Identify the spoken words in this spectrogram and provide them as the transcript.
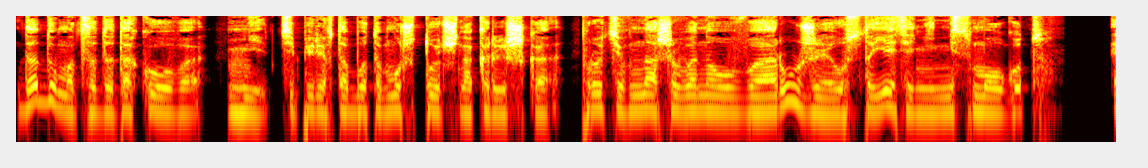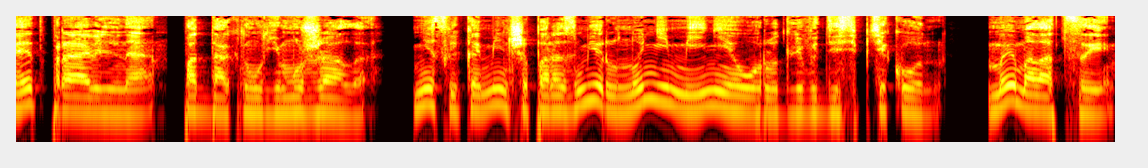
Додуматься до такого. Нет, теперь автоботам уж точно крышка. Против нашего нового оружия устоять они не смогут. Это правильно, поддакнул ему жало. Несколько меньше по размеру, но не менее уродливый десептикон. Мы молодцы.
